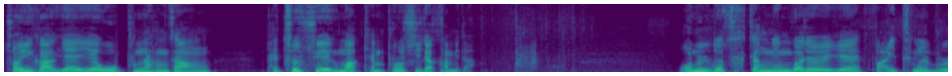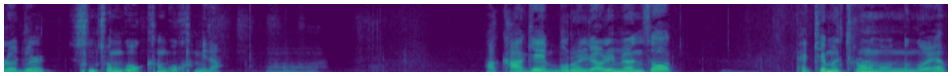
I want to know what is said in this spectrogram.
저희 가게의 오픈은 항상 배철수의 음악 캠프로 시작합니다. 오늘도 사장님과 저에게 파이팅을 불러줄 신청곡 한 곡 합니다. 어. 아, 가게 문을 열면서 백캠을 틀어놓는 거예요?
